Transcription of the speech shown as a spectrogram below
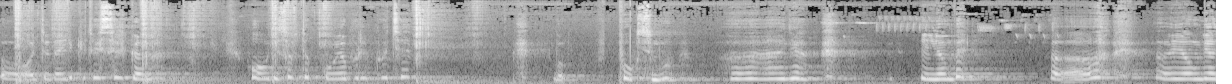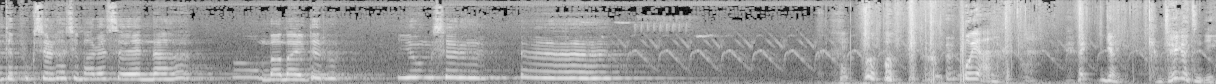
어, 어쩌다 이렇게 됐을까? 어디서부터 꼬여버린 거지? 뭐, 복수모? 아, 아니야. 영배? 어, 영배한테 복수를 하지 말았어야 했나? 엄마 말대로 용서를. 아. 어, 뭐야? 야, 경찰 같은디.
